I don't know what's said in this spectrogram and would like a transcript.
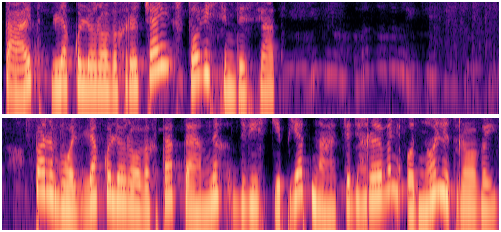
Тайт для кольорових речей 180. Парволь для кольорових та темних 215 гривень 1-літровий.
